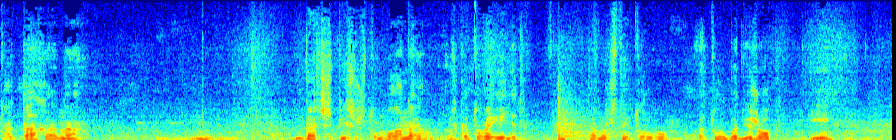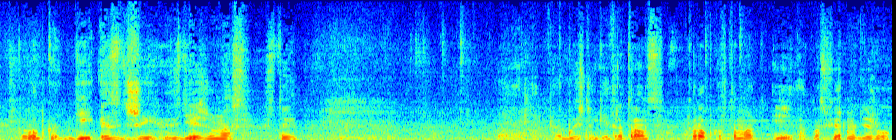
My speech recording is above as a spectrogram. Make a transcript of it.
Актаха, она ну, дальше пишет, что мол, она, которая едет, там уже стоит турбо, турбодвижок и коробка DSG. Здесь же у нас стоит обычный гидротранс, коробка автомат и атмосферный движок.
